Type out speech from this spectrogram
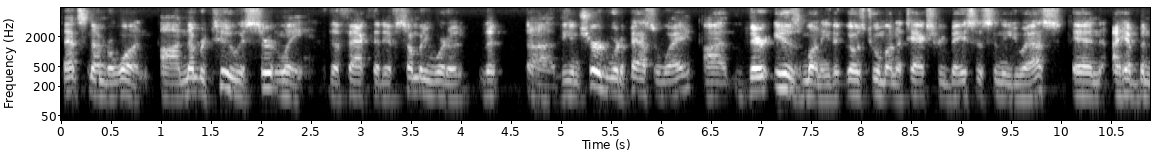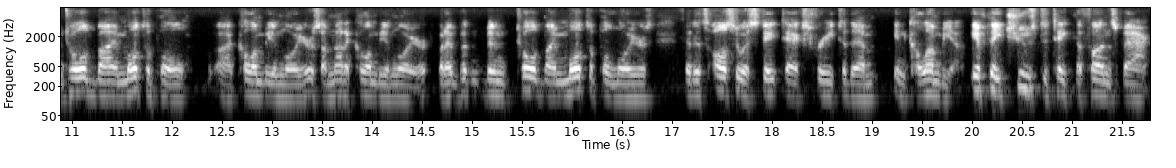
That's number one. Uh, number two is certainly the fact that if somebody were to that uh, the insured were to pass away, uh, there is money that goes to them on a tax-free basis in the U.S. And I have been told by multiple uh, Colombian lawyers, I'm not a Colombian lawyer, but I've been told by multiple lawyers that it's also estate tax-free to them in Colombia if they choose to take the funds back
